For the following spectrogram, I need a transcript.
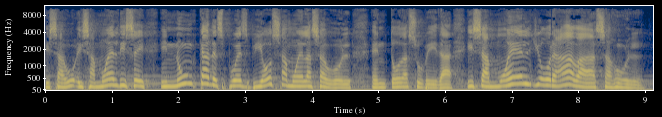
Y, y Samuel dice, y nunca después vio Samuel a Saúl en toda su vida, y Samuel lloraba a Saúl.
